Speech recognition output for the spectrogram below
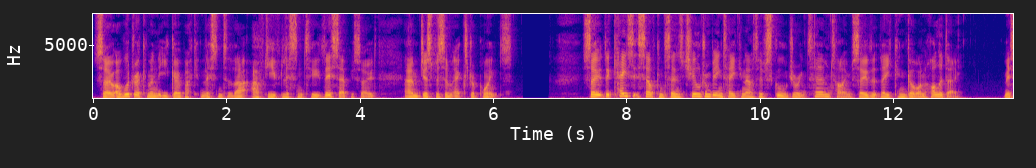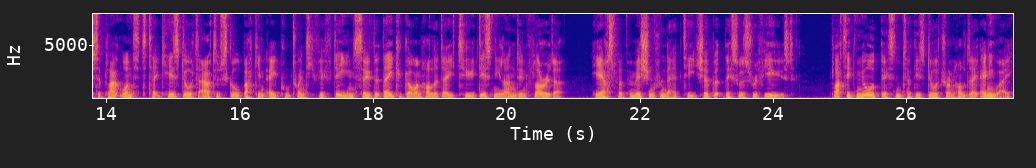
So I would recommend that you go back and listen to that after you've listened to this episode, um, just for some extra points. So the case itself concerns children being taken out of school during term time so that they can go on holiday. Mr. Platt wanted to take his daughter out of school back in April 2015 so that they could go on holiday to Disneyland in Florida. He asked for permission from the head teacher, but this was refused. Platt ignored this and took his daughter on holiday anyway,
